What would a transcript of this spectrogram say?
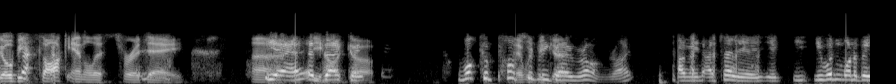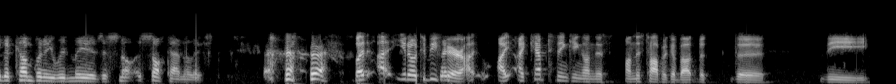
go be SOC analysts for a day. Uh, yeah, exactly. What could possibly go wrong, right? I mean, I tell you, you, you wouldn't want to be the company with me as a SOC analyst. but uh, you know, to be fair, I, I kept thinking on this on this topic about the the the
